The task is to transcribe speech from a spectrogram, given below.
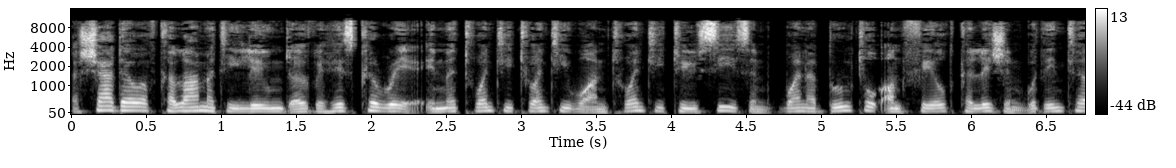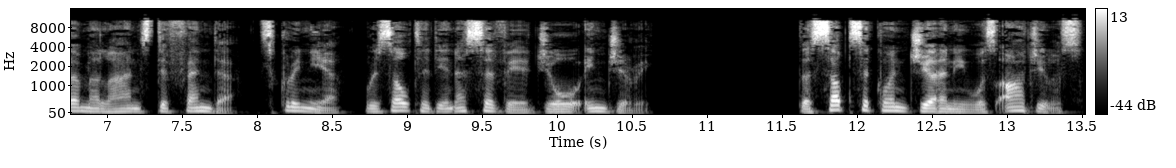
a shadow of calamity loomed over his career in the 2021-22 season when a brutal on-field collision with Inter Milan's defender, Skriniar, resulted in a severe jaw injury. The subsequent journey was arduous,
